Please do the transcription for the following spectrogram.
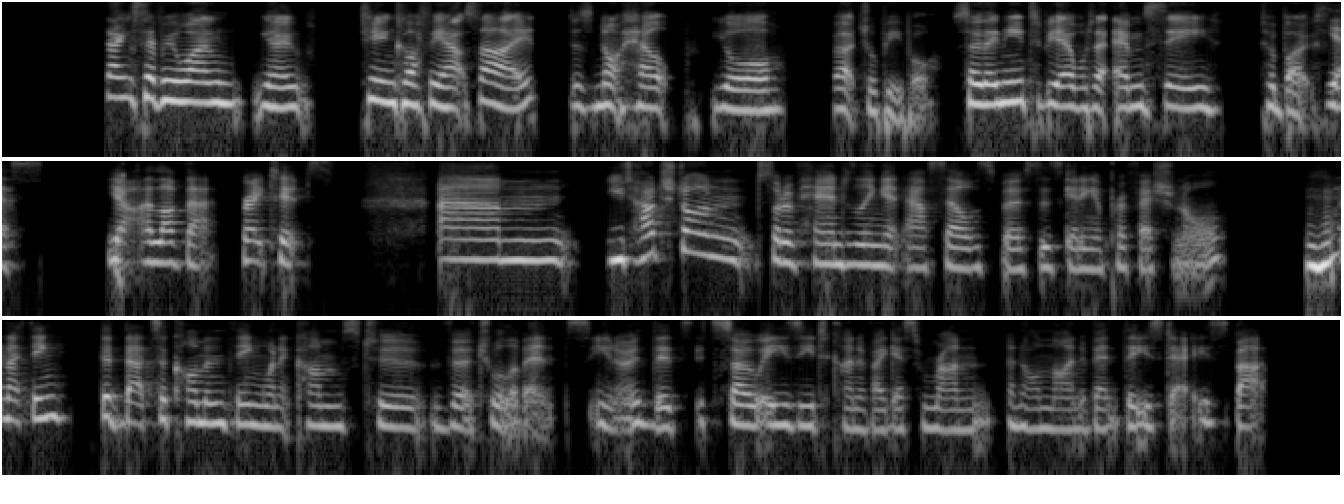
thanks everyone. You know, tea and coffee outside does not help your virtual people. So they need to be able to MC to both. Yes. Yeah, I love that. Great tips. Um, you touched on sort of handling it ourselves versus getting a professional. Mhm. And I think that that's a common thing when it comes to virtual events. You know, that's it's so easy to kind of, I guess, run an online event these days. But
